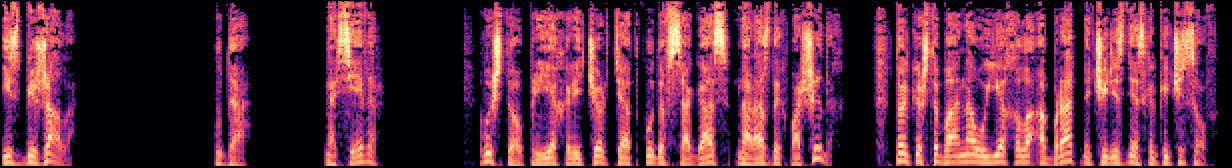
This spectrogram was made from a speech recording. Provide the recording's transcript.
и сбежала. Куда? На север? Вы что, приехали черти откуда в Сагаз на разных машинах? Только чтобы она уехала обратно через несколько часов.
